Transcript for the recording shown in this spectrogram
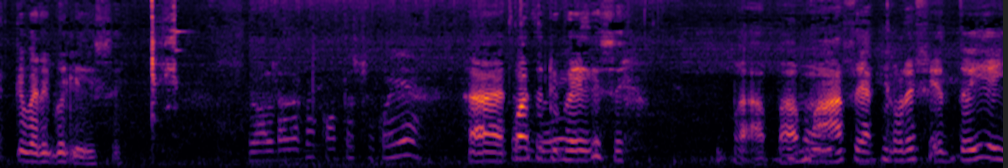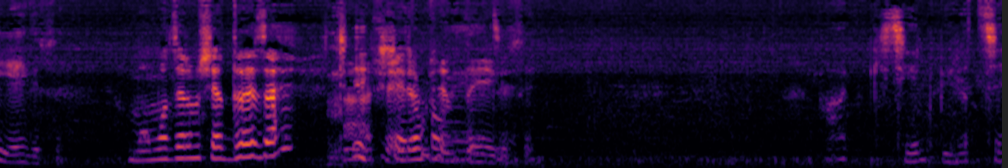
একেবারে গলিয়ে গেছে। জলটা দেখো কত শুকোয়ে। হ্যাঁ কতটুকু হয়ে গেছে। বাবা মাছ একেবারে সেদ্ধ হয়ে গেছে। মোমো যেরকম সেদ্ধ হয়ে যায় হ্যাঁ, সেরকম সেদ্ধ হয়ে গেছে। আর কি সেন্ট বেরোচ্ছে।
